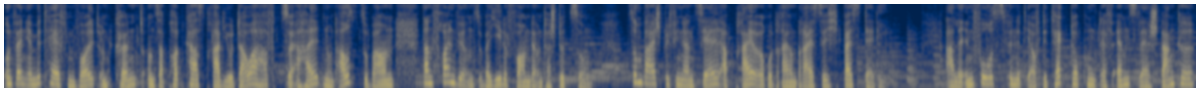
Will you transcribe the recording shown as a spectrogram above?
Und wenn ihr mithelfen wollt und könnt, unser Podcast Radio dauerhaft zu erhalten und auszubauen, dann freuen wir uns über jede Form der Unterstützung. Zum Beispiel finanziell ab 3,33 Euro bei Steady. Alle Infos findet ihr auf detektor.fm slash danke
